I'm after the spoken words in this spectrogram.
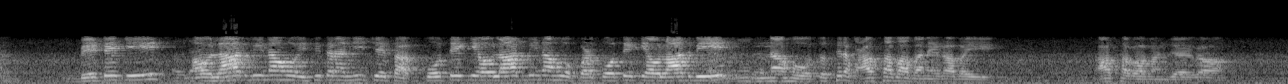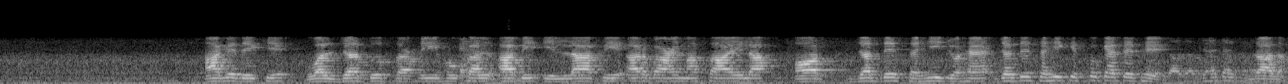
بیٹے کی اولاد بھی نہ ہو اسی طرح نیچے تک پوتے کی اولاد بھی نہ ہو پڑ پوتے کی اولاد بھی نہ ہو۔ تو صرف آسابہ بنے گا بھائی۔ آسابہ بن جائے گا۔ آگے دیکھیے ولجد صحیح کل ابی اللہ فی اربع مسائل۔ اور جد صحیح جو ہے جد صحیح کس کو کہتے تھے؟ دادا۔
